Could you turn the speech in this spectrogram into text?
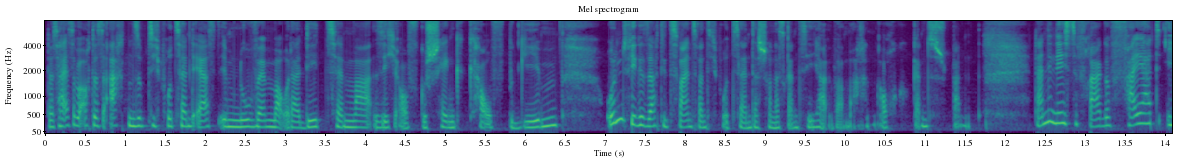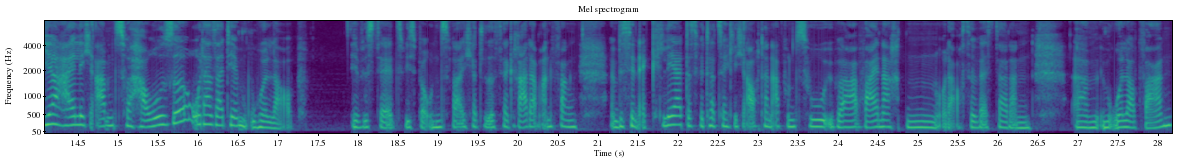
Das heißt aber auch, dass 78 Prozent erst im November oder Dezember sich auf Geschenkkauf begeben. Und wie gesagt, die 22 Prozent das schon das ganze Jahr über machen. Auch ganz spannend. Dann die nächste Frage. Feiert ihr Heiligabend zu Hause oder seid ihr im Urlaub? Ihr wisst ja jetzt, wie es bei uns war. Ich hatte das ja gerade am Anfang ein bisschen erklärt, dass wir tatsächlich auch dann ab und zu über Weihnachten oder auch Silvester dann ähm, im Urlaub waren.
